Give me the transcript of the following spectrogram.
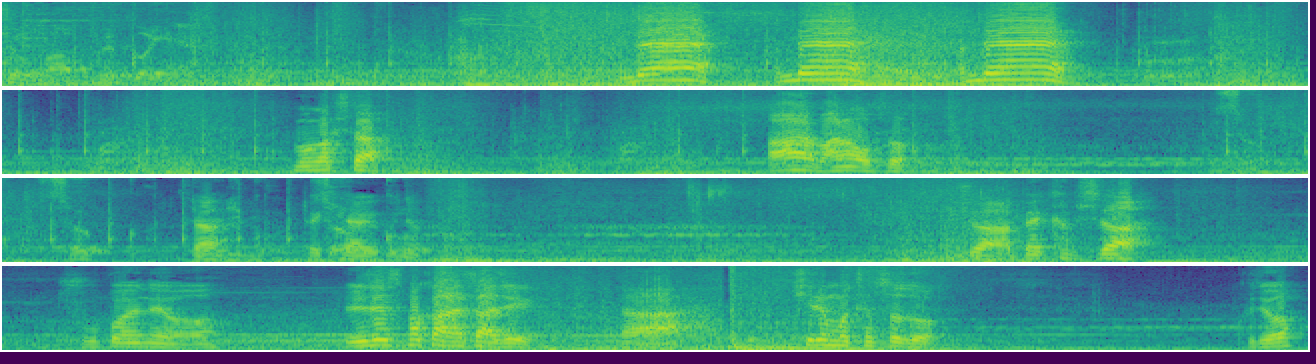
좀 아플 거야. 안돼! 안돼! 안돼! 도망갑시다. 아 만화 없어 백해야겠군요. 자 백합시다. 죽을 뻔했네요. 1대 스파크 안 했어 아직. 아 킬은 못했어도. 그죠?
